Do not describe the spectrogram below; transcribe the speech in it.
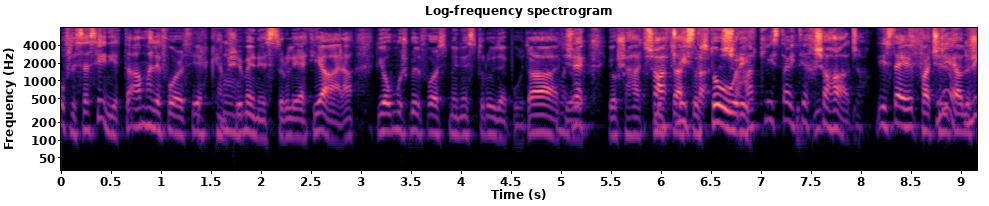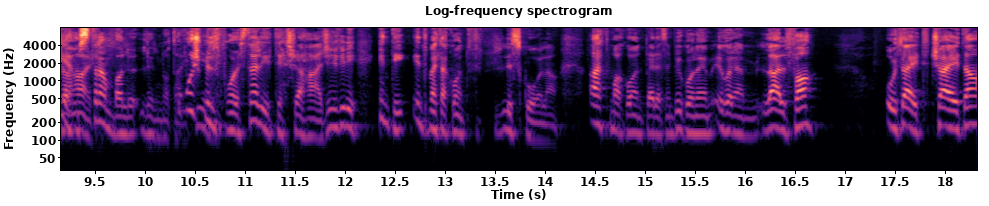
U fl-istess ħin jittama li forsi jekk hemm xi mm. ministru li qed jara, jew mhux bil-fors ministru deputat, jew xi ħadd xi ħadd li jista' jtih xi ħaġa. Jista' jiffaċilita li xi ħaġa. Stramba lil notaj. Mhux bil-fors tal jtih xi ħaġa, ġifieri inti int meta kont l-iskola, Qatt ma kont pereżempju ikun hemm ikun hemm l-alfa u tajt ċajta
